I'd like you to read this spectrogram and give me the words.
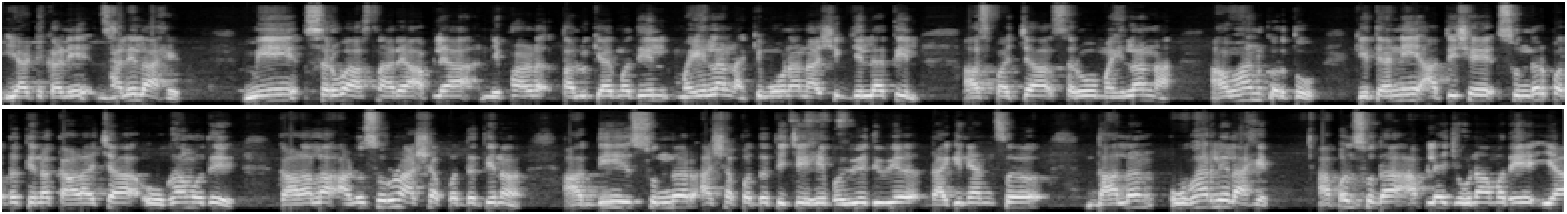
या ठिकाणी झालेलं आहे. मी सर्व असणाऱ्या आपल्या निफाड तालुक्यामधील महिलांना किंवा नाशिक जिल्ह्यातील आसपासच्या सर्व महिलांना आवाहन करतो की त्यांनी अतिशय सुंदर पद्धतीनं काळाच्या ओघामध्ये काळाला अनुसरून अशा पद्धतीनं अगदी सुंदर अशा पद्धतीचे हे भव्य दिव्य दागिन्यांचं दालन उभारलेलं आहे. आपण सुद्धा आपल्या जीवनामध्ये या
